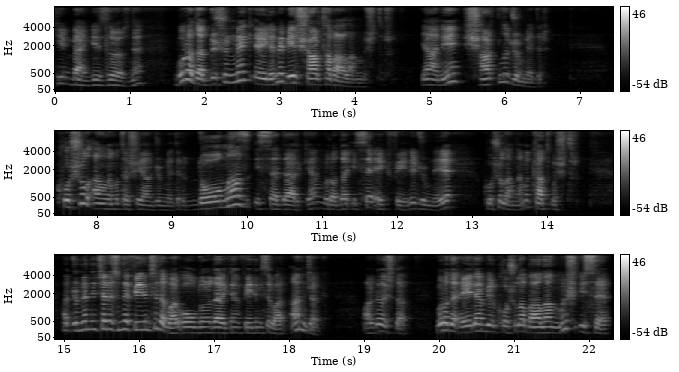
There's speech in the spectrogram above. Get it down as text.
Kim ben gizli özne. Burada düşünmek eylemi bir şarta bağlanmıştır. Yani şartlı cümledir. Koşul anlamı taşıyan cümledir. Doğmaz ise derken burada ise ek fiili cümleye koşul anlamı katmıştır. Ha, cümlenin içerisinde fiilimsi de var. Olduğunu derken fiilimsi var. Ancak arkadaşlar burada eylem bir koşula bağlanmış ise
